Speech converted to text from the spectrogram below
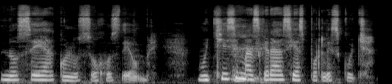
no sea con los ojos de hombre. Muchísimas gracias por la escucha.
